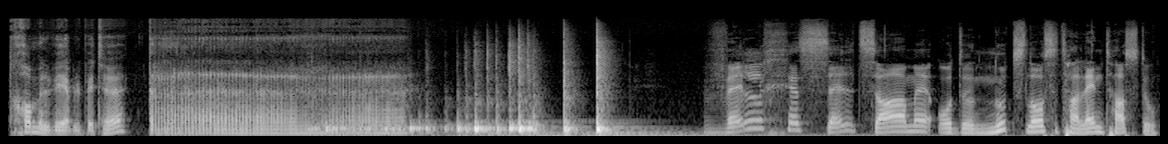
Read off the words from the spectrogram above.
Trommelwirbel bitte. Welches seltsame oder nutzlose Talent hast du?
